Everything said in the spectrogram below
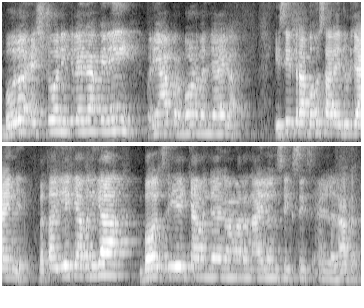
बोलो H2O निकलेगा कि नहीं? और यहाँ पर बॉन्ड बन जाएगा। इसी तरह बहुत सारे जुड़ जाएँगे। बताओ ये क्या बन गया? बहुत ये क्या बन जाएगा हमारा? नाइलॉन सिक्स सिक्स एन लगाकर।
